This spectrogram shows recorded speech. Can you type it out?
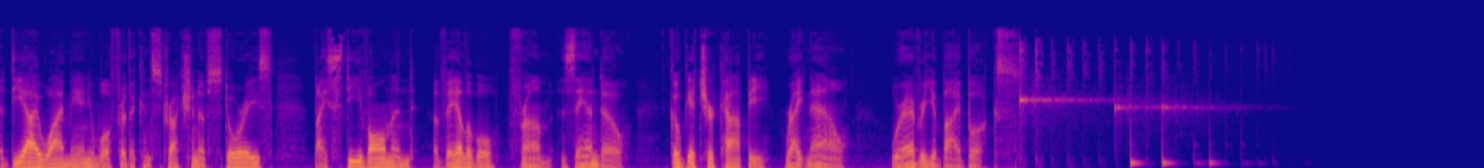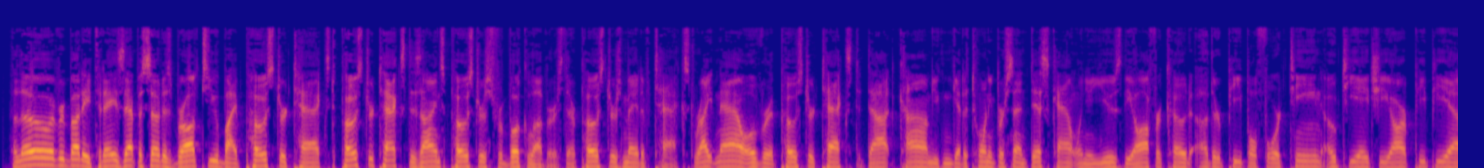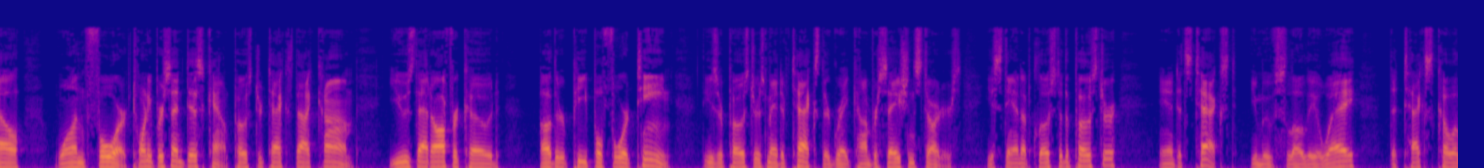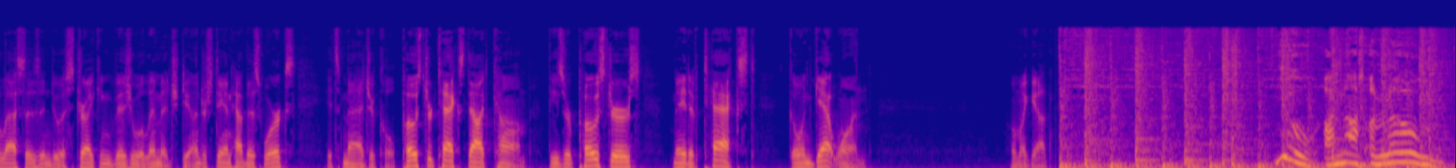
a DIY manual for the construction of stories by Steve Almond, available from Zando. Go get your copy right now, wherever you buy books. Hello, everybody. Today's episode is brought to you by Poster Text. Poster Text designs posters for book lovers. They're posters made of text. Right now, over at postertext.com, you can get a 20% discount when you use the offer code OTHERPEOPLE14, O T H E R P P L 1 4. 20% discount, postertext.com. Use that offer code OTHERPEOPLE14. These are posters made of text. They're great conversation starters. You stand up close to the poster, and it's text. You move slowly away the text coalesces into a striking visual image. Do you understand how this works? It's magical. Postertext.com. These are posters made of text. Go and get one. Oh my God. You are not alone.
